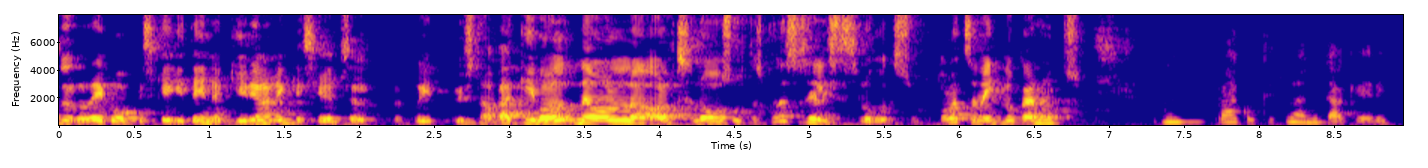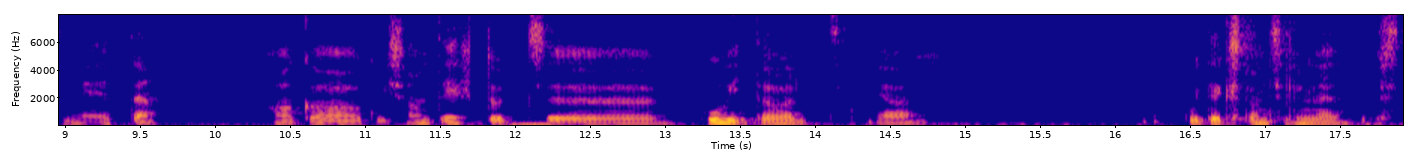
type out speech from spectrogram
tuleb hoopis keegi teine kirjanik, kes ilmselt võib üsna vägivaldne olla algse loo suhtes. kuidas sa sellistesse lugudesse suhtud, oled sa neid lugenud? praegult ei tule midagi eriti meelde. aga kui see on tehtud äh, huvitavalt ja kui tekst on selline, kuidas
